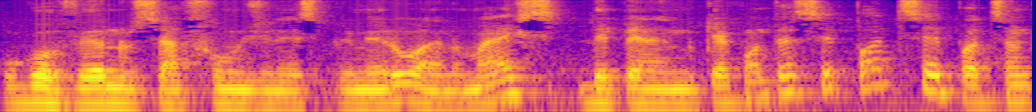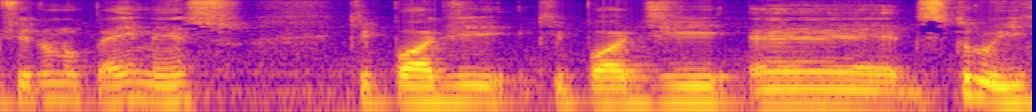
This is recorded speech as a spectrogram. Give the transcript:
o governo se afunde nesse primeiro ano, mas dependendo do que acontecer, pode ser, pode ser um tiro no pé imenso que pode, que pode é, destruir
